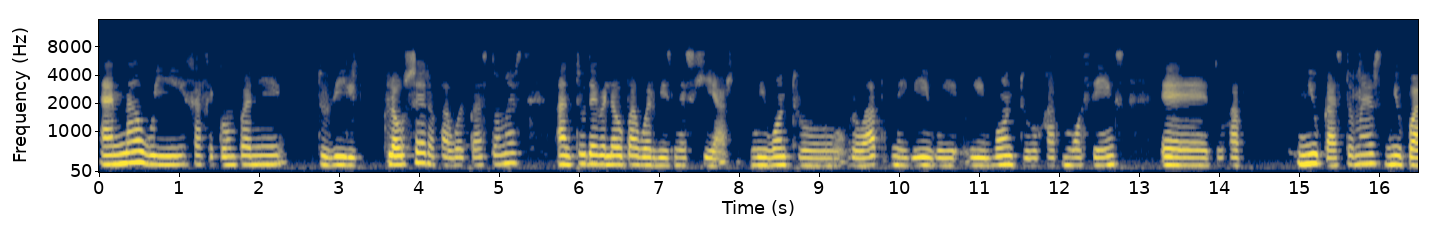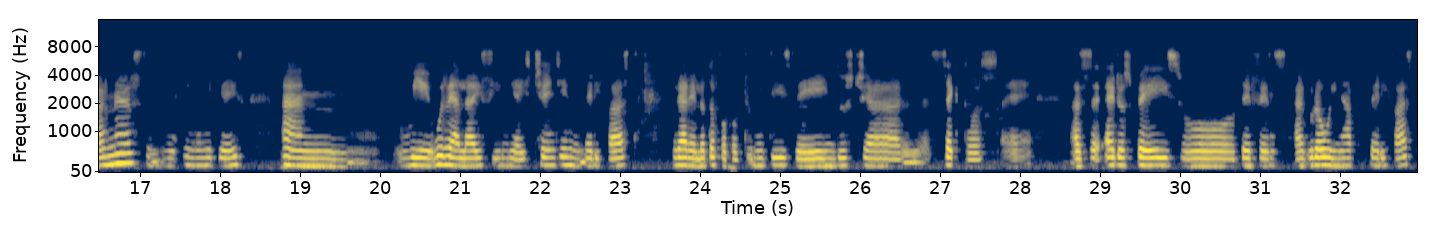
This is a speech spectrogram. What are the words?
and now we have a company to be closer of our customers and to develop our business here. We want to grow up. Maybe we, we want to have more things, uh, to have new customers, new partners in, in any case. And we, we realize India is changing very fast. There are a lot of opportunities. The industrial sectors, uh, as aerospace or defense, are growing up very fast.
